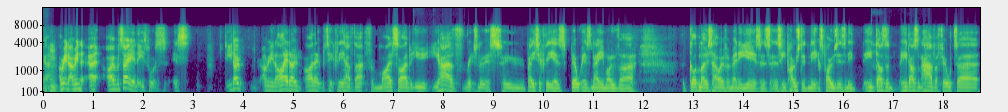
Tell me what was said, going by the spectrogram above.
Yeah, Mm. I mean, I mean, uh, I would say in esports, it's you don't. I mean, I don't. I don't particularly have that from my side, but you you have Rich Lewis, who basically has built his name over. God knows however many years as, as he posted and he exposes and he, he Mm. doesn't he doesn't have a filter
